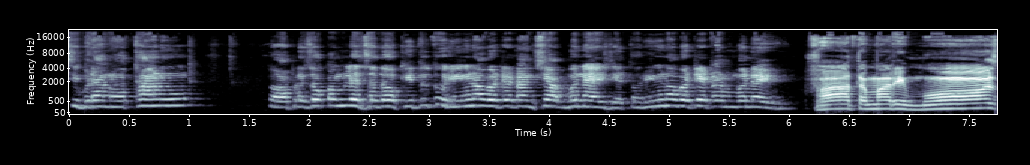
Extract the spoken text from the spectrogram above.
સીબડાનું અથાણું. તો આપણે જો કમલે જદો કીધું તું રીંગણા બટેટાનું શાક બનાવી છે તો રીંગણા બટેટાનું બનાવ્યું. વાહ તમારી મોજ.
